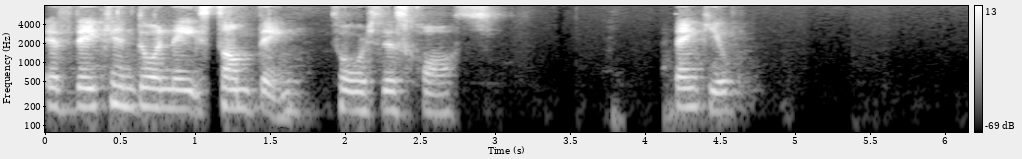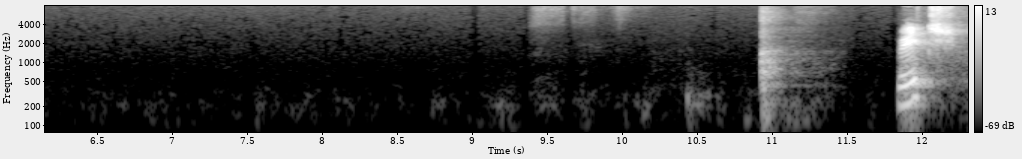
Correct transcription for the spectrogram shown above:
if they can donate something towards this cause. Thank you. Rich?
